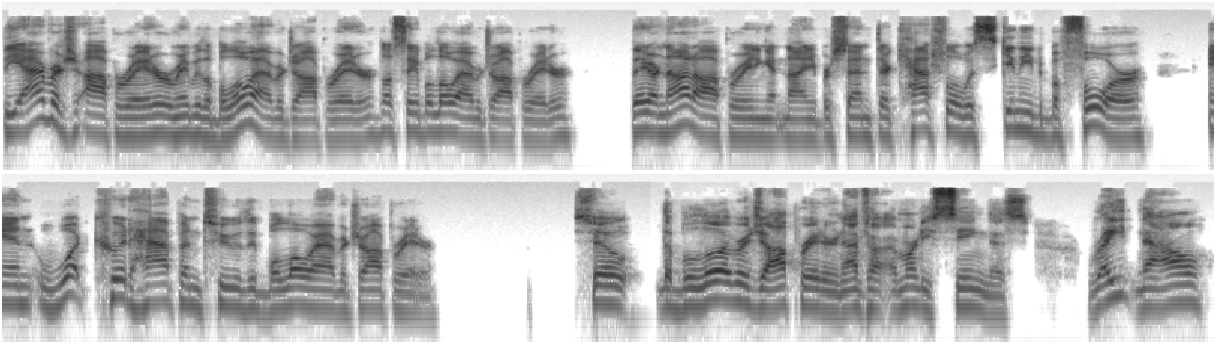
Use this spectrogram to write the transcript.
the average operator, or maybe the below average operator, let's say below average operator, they are not operating at 90%. Their cash flow was skinny before. And what could happen to the below average operator? So, the below average operator, and I've, I'm already seeing this right now,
